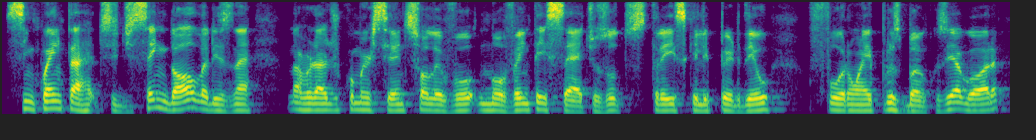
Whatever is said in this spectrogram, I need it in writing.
50, de 100 dólares, né? Na verdade, o comerciante só levou 97. Os outros três que ele perdeu foram aí para os bancos. E agora,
